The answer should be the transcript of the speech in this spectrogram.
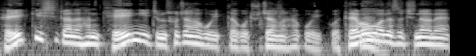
베이키 씨라는 한 개인이 지금 소장하고 있다고 주장을 하고 있고 대법원에서 네. 지난해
